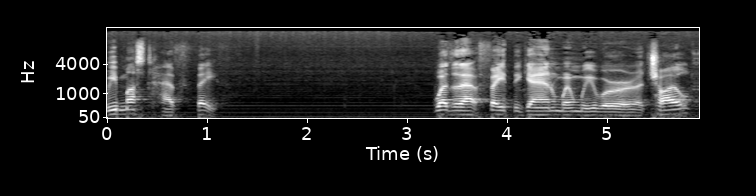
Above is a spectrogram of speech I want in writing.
We must have faith. Whether that faith began when we were a child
